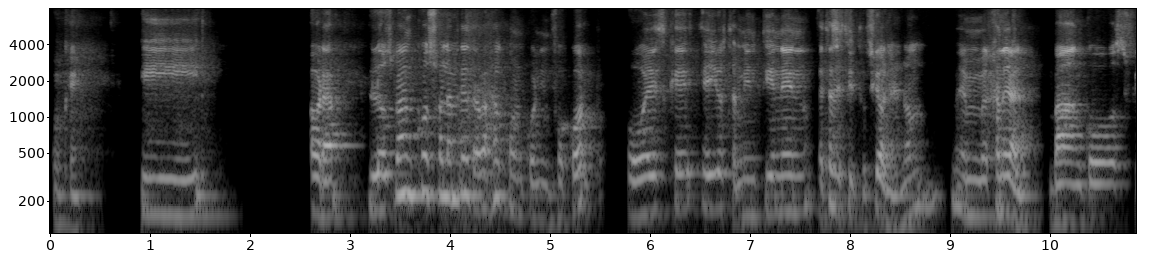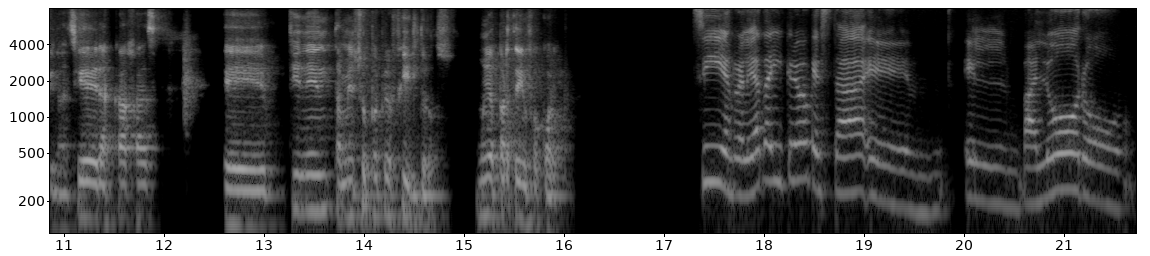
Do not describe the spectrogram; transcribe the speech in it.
Ok. Y ahora, ¿los bancos solamente trabajan con, con Infocorp o es que ellos también tienen estas instituciones, ¿no? En general, bancos, financieras, cajas, eh, tienen también sus propios filtros, muy aparte de Infocorp. Sí, en realidad ahí creo que está eh, el valor, o,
